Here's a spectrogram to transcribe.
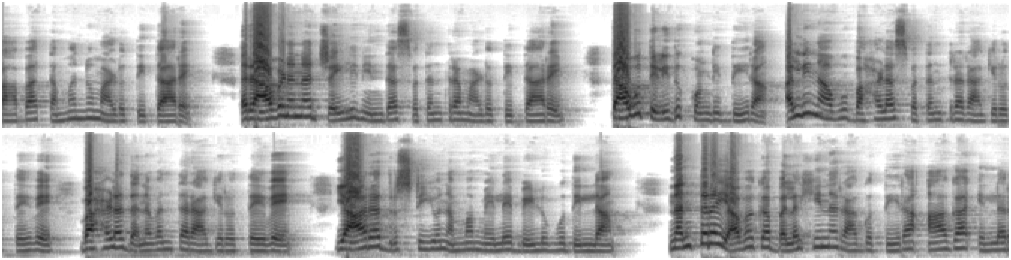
ಬಾಬಾ ತಮ್ಮನ್ನು ಮಾಡುತ್ತಿದ್ದಾರೆ. ರಾವಣನ ಜೈಲಿನಿಂದ ಸ್ವತಂತ್ರ ಮಾಡುತ್ತಿದ್ದಾರೆ. ತಾವು ತಿಳಿದುಕೊಂಡಿದ್ದೀರಾ? ಅಲ್ಲಿ ನಾವು ಬಹಳ ಸ್ವತಂತ್ರರಾಗಿರುತ್ತೇವೆ, ಬಹಳ ಧನವಂತರಾಗಿರುತ್ತೇವೆ. ಯಾರ ದೃಷ್ಟಿಯೂ ನಮ್ಮ ಮೇಲೆ ಬೀಳುವುದಿಲ್ಲ. ನಂತರ ಯಾವಾಗ ಬಲಹೀನರಾಗುತ್ತೀರಾ? ಆಗ ಎಲ್ಲರ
